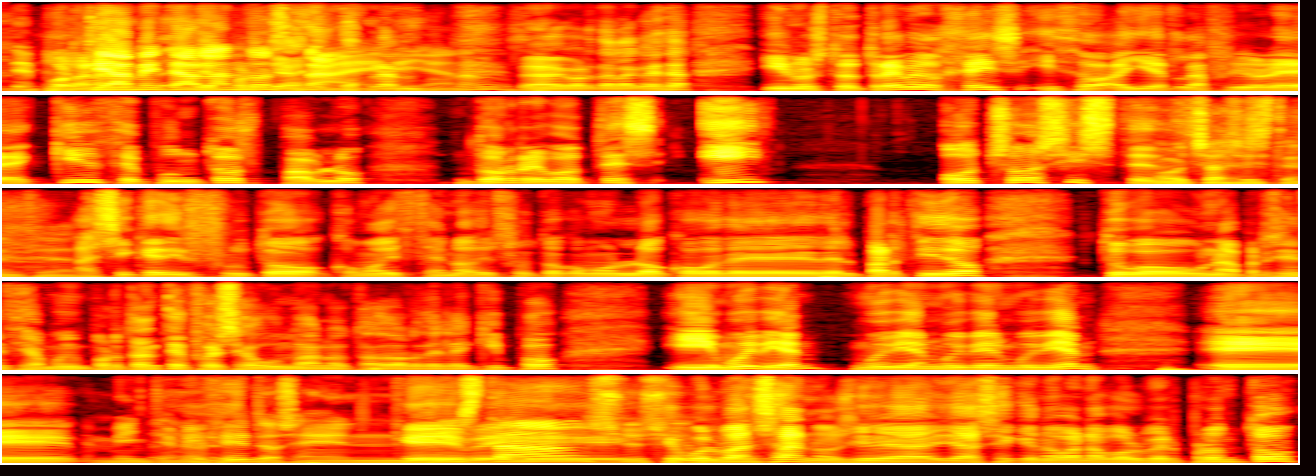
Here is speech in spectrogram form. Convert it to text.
Deportivamente van hablando está deportivamente en ella, ¿no? le van a cortar la cabeza. Y nuestro Trevel Hayes hizo ayer la friolera de 15 puntos, Pablo, dos rebotes y. Ocho asistencias. Ocho asistencias. Así que disfrutó, como dice, ¿no? Disfrutó como un loco de- del partido. Tuvo una presencia muy importante. Fue segundo anotador del equipo. Y muy bien, muy bien, muy bien, muy bien. Eh, 20 en minutitos en que, pista, eh, sí, que sí. vuelvan sanos. Yo ya, ya sé que no van a volver pronto,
